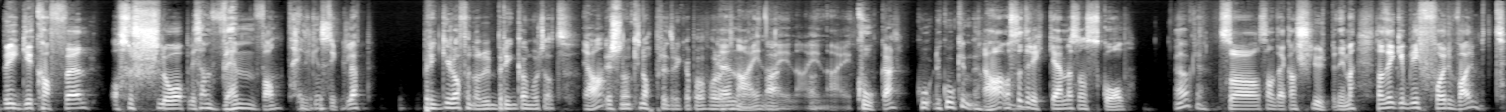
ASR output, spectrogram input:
brygge kaffen, og så slå opp liksom Hvem vant helgens sykkelløp? Brygge kaffen når du brygger den fortsatt. Ja. Det er ikke noen knapp du trykker på? For Eh, Nei, nei, nei. nei. Kokeren. Ko- Du koker den, ja. Ja, og så drikker jeg med sånn skål. ja okay. så, sånn at jeg kan slurpe den i meg. Sånn at det ikke blir for varmt.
